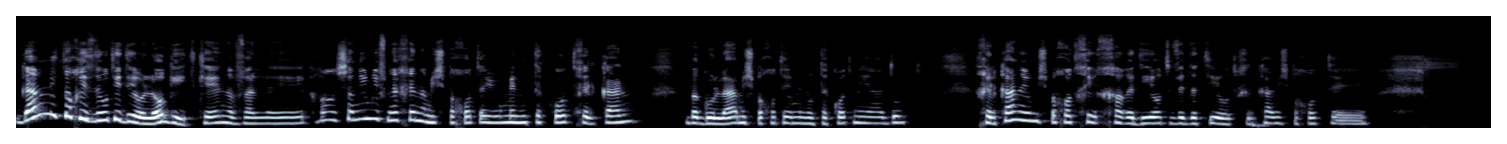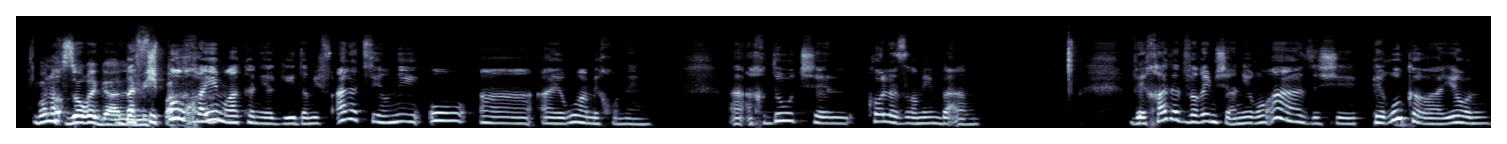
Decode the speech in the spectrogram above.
גם מתוך הזדהות אידיאולוגית, כן, אבל uh, כבר שנים לפני כן המשפחות היו מנותקות, חלקן בגולה המשפחות היו מנותקות מיהדות, חלקן היו משפחות חרדיות ודתיות, חלקן משפחות... Uh, בוא נחזור רגע למשפחה. בסיפור חיים רק אני אגיד, המפעל הציוני הוא האירוע המכונן, האחדות של כל הזרמים בעם. ואחד הדברים שאני רואה זה שפירוק הרעיון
